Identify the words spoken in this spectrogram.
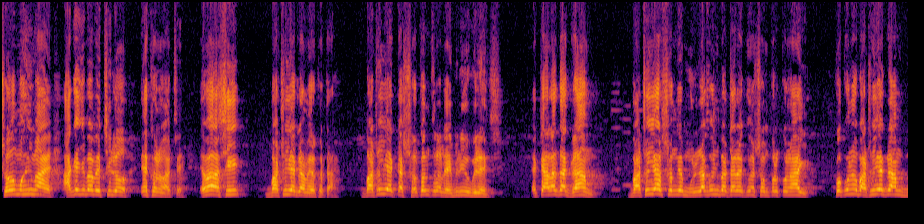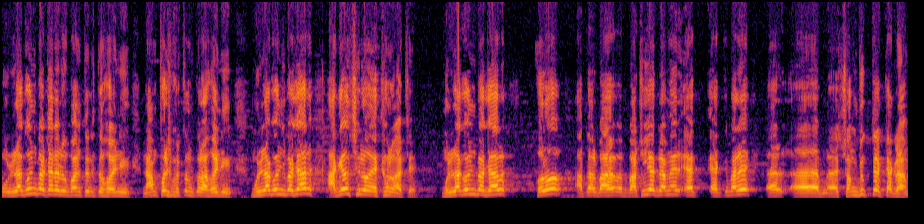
স্বমহিমায় আগে যেভাবে ছিল এখনও আছে। এবার আসি বাটুইয়া গ্রামের কথা। বাটুইয়া একটা স্বতন্ত্র রেভিনিউ ভিলেজ একটা আলাদা গ্রাম। বাটুইয়ার সঙ্গে মুল্লাগঞ্জ বাজারের কোনো সম্পর্ক নাই। কখনো বাটুইয়া গ্রাম মুল্লাগঞ্জ বাজারে রূপান্তরিত হয়নি, নাম পরিবর্তন করা হয়নি। মুল্লাগঞ্জ বাজার আগেও ছিল এখনও আছে। মুল্লাগঞ্জ বাজার হলো আপনার বাটুইয়া গ্রামের এক, একবারে সংযুক্ত একটা গ্রাম।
